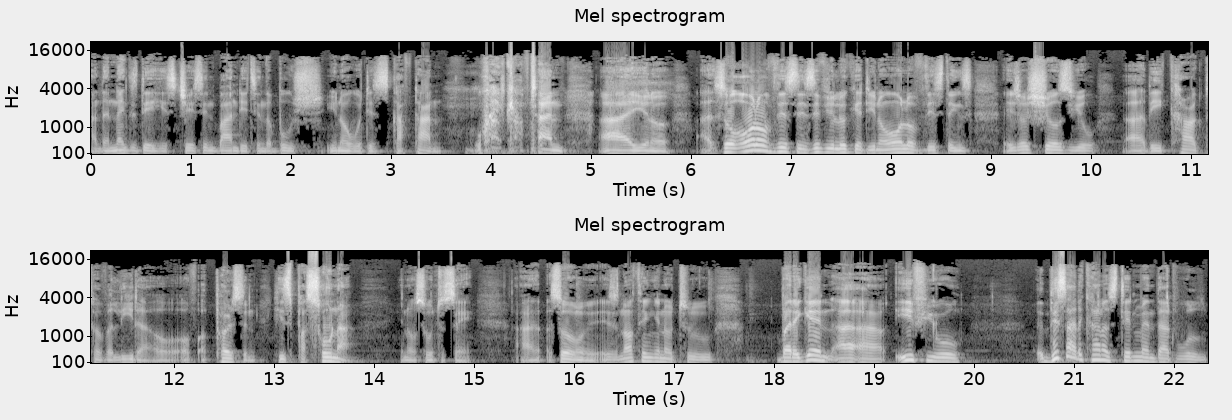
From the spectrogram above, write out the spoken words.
and the next day he's chasing bandits in the bush, you know, with his kaftan, white kaftan, uh, you know. Uh, so all of this is, if you look at, you know, all of these things, it just shows you uh, the character of a leader or of a person, his persona, you know, so to say. Uh, so it's nothing, you know, to. But again, uh, uh, if you, these are the kind of statement that will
